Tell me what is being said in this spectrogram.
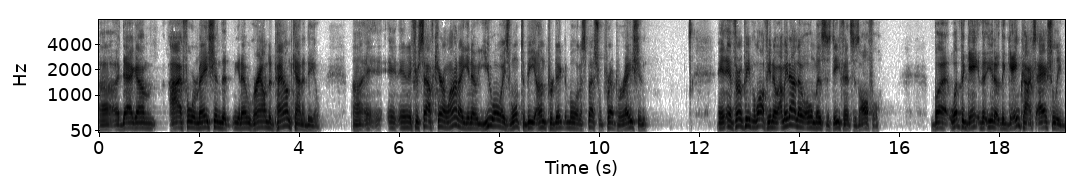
uh, a daggum I formation that you know ground and pound kind of deal. Uh, and, and, if you're South Carolina, you know you always want to be unpredictable in a special preparation and, and throw people off. You know, I mean, I know Ole Miss's defense is awful, but what the game, the, you know, the Gamecocks actually,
